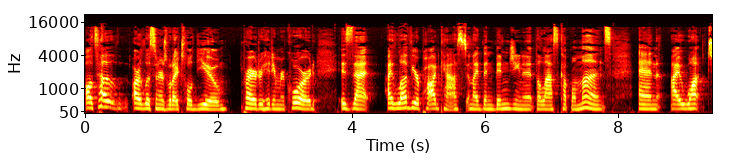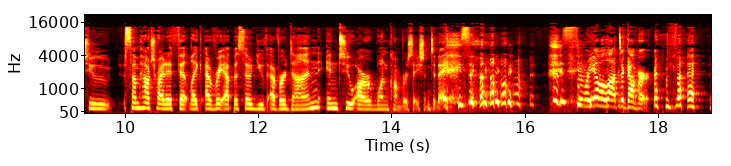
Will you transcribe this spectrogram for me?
I'll tell our listeners what I told you prior to hitting record is that I love your podcast and I've been binging it the last couple months and I want to somehow try to fit like every episode you've ever done into our one conversation today. so, we have a lot to cover. but,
